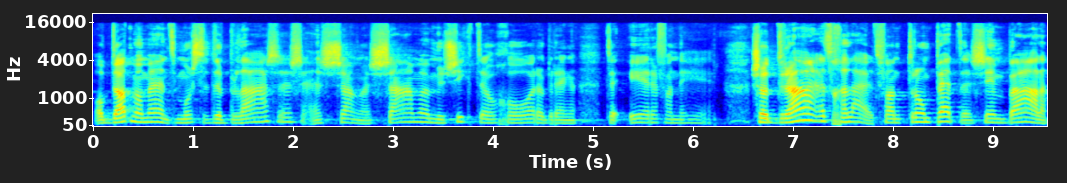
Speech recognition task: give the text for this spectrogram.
op dat moment moesten de blazers en zangers samen muziek te horen brengen ter ere van de Heer. Zodra het geluid van trompetten, cymbalen,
